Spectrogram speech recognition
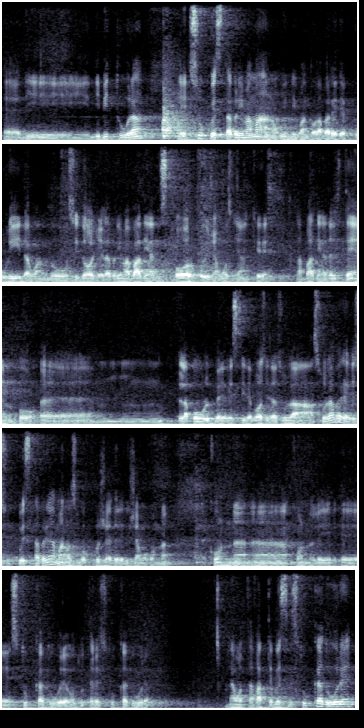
eh, di, di, pittura. E su questa prima mano, quindi quando la parete è pulita, quando si toglie la prima patina di sporco, diciamo così anche la patina del tempo, eh, la polvere che si deposita sulla, sulla, parete, su questa prima mano si può procedere diciamo, con, con, eh, con le eh, stuccature, con tutte le stuccature. Una volta fatte queste stuccature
